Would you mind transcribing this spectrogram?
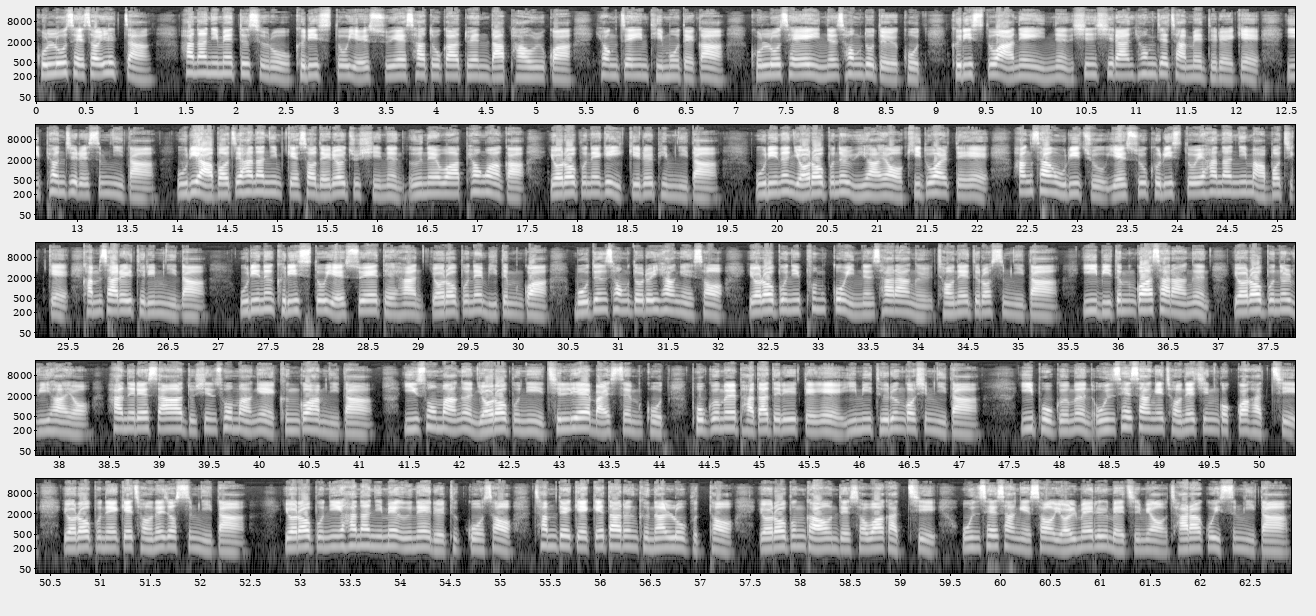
골로새서 1장 하나님의 뜻으로 그리스도 예수의 사도가 된 나 바울과 형제인 디모데가 골로새에 있는 성도들 곧 그리스도 안에 있는 신실한 형제 자매들에게 이 편지를 씁니다. 우리 아버지 하나님께서 내려주시는 은혜와 평화가 여러분에게 있기를 빕니다. 우리는 여러분을 위하여 기도할 때에 항상 우리 주 예수 그리스도의 하나님 아버지께 감사를 드립니다. 우리는 그리스도 예수에 대한 여러분의 믿음과 모든 성도를 향해서 여러분이 품고 있는 사랑을 전해 들었습니다. 이 믿음과 사랑은 여러분을 위하여 하늘에 쌓아두신 소망에 근거합니다. 이 소망은 여러분이 진리의 말씀 곧 복음을 받아들일 때에 이미 들은 것입니다. 이 복음은 온 세상에 전해진 것과 같이 여러분에게 전해졌습니다. 여러분이 하나님의 은혜를 듣고서 참되게 깨달은 그날로부터 여러분 가운데서와 같이 온 세상에서 열매를 맺으며 자라고 있습니다.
